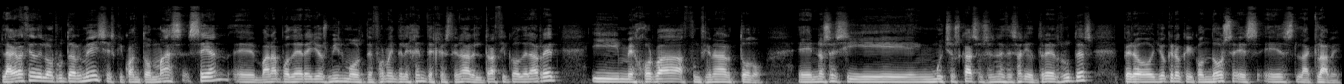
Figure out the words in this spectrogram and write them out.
La gracia de los routers mesh es que cuanto más sean, eh, van a poder ellos mismos de forma inteligente gestionar el tráfico de la red y mejor va a funcionar todo. No sé si en muchos casos es necesario tres routers, pero yo creo que con dos es, es la clave.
